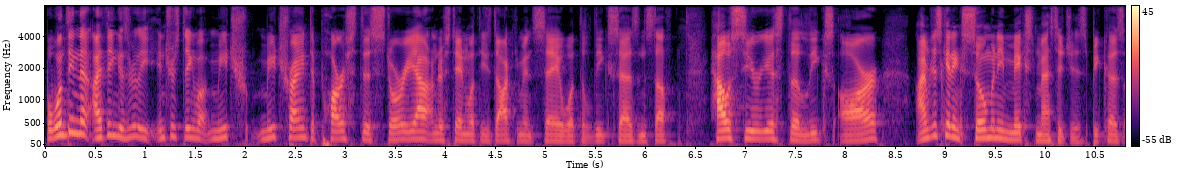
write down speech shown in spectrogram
but one thing that I think is really interesting about me tr- me trying to parse this story out, understand what these documents say, what the leak says, and stuff, how serious the leaks are. I'm just getting so many mixed messages because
